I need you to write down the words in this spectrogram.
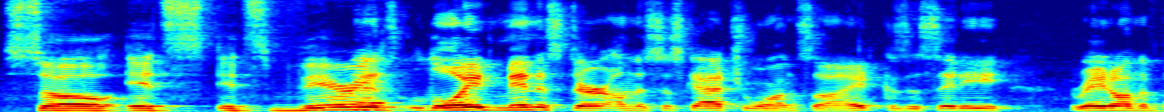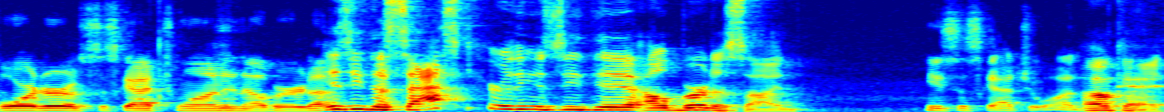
so it's it's very That's Lloyd Minister on the Saskatchewan side because the city right on the border of Saskatchewan and Alberta. Is he the Sask or is he the Alberta side? He's Saskatchewan. Okay,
